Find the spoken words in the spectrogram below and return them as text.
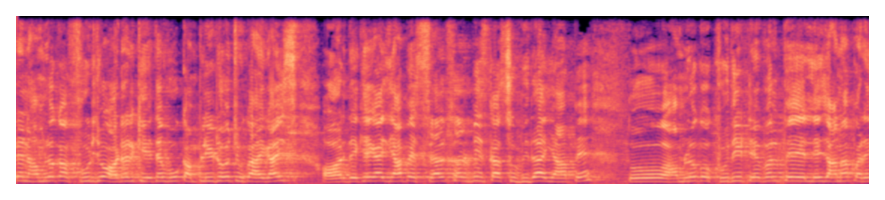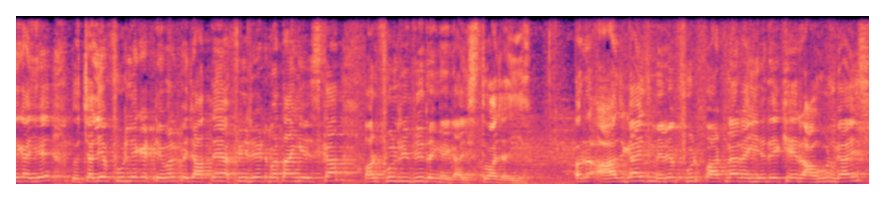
फ्रेंड हम लोग का फ़ूड जो ऑर्डर किए थे, वो कंप्लीट हो चुका है गाइस और देखिए गाइस यहाँ पे सेल्फ सर्विस का सुविधा यहाँ पे. तो हम लोग को खुद ही टेबल पे ले जाना पड़ेगा ये. तो चलिए फ़ूड लेके टेबल पे जाते हैं. फिर रेट बताएँगे इसका और फुल रिव्यू देंगे गाइस तो आ जाइए. और आज गाइस मेरे फ़ूड पार्टनर है ये देखिए, राहुल गाइस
